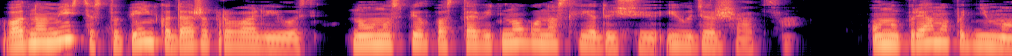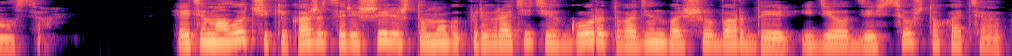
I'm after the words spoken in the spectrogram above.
В одном месте ступенька даже провалилась, но он успел поставить ногу на следующую и удержаться. Он упрямо поднимался. Эти молодчики, кажется, решили, что могут превратить их город в один большой бордель и делать здесь все, что хотят.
